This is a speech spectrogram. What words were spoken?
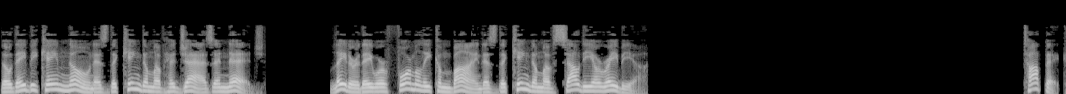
though they became known as the Kingdom of Hejaz and Nejd. Later they were formally combined as the Kingdom of Saudi Arabia. Topic:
